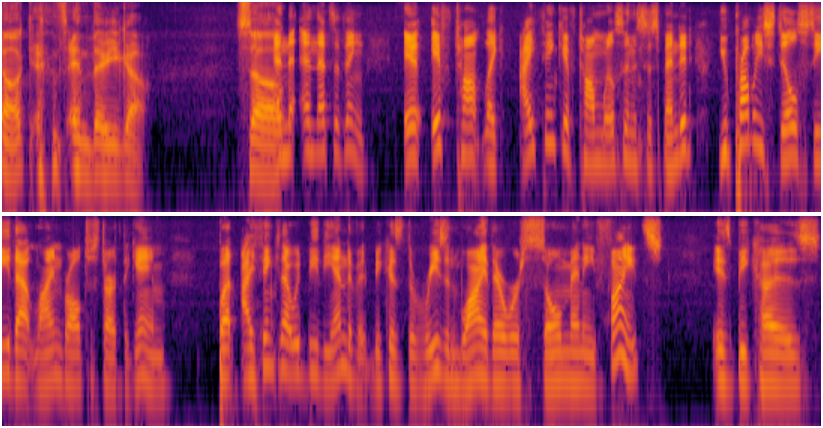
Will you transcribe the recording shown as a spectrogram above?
Oh, okay. and there you go. So and and that's the thing. If, if Tom, like, I think if Tom Wilson is suspended, you probably still see that line brawl to start the game. But I think that would be the end of it because the reason why there were so many fights is because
